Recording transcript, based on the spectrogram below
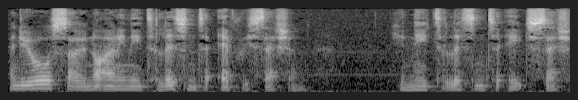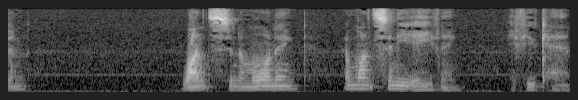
And you also not only need to listen to every session, you need to listen to each session once in the morning and once in the evening if you can.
